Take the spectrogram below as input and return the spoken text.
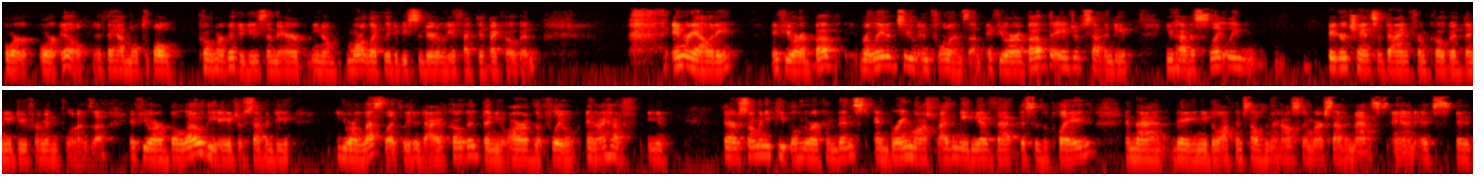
or or ill. If they have multiple comorbidities, then they're you know more likely to be severely affected by COVID. In reality, if you are above related to influenza, if you are above the age of 70, you have a slightly bigger chance of dying from COVID than you do from influenza. If you are below the age of 70, you are less likely to die of COVID than you are of the flu. And I have, you know, there are so many people who are convinced and brainwashed by the media that this is a plague and that they need to lock themselves in their house and wear seven masks. And it's it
